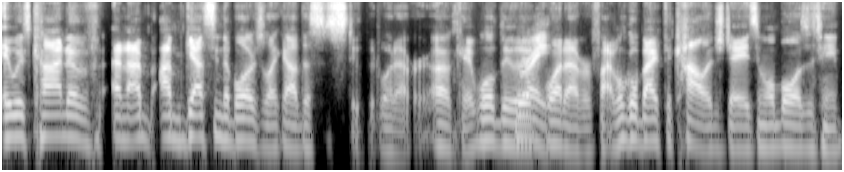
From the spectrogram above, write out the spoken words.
it was kind of, and I'm I'm guessing the are like, oh, this is stupid. Whatever. Okay, we'll do it. Whatever. Fine. We'll go back to college days and we'll bowl as a team.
